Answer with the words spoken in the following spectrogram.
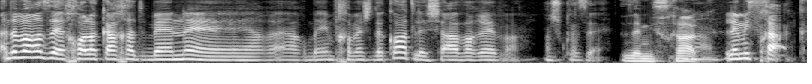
הדבר הזה יכול לקחת בין אה, 45 דקות לשעה ורבע, משהו כזה, זה משחק. למשחק.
